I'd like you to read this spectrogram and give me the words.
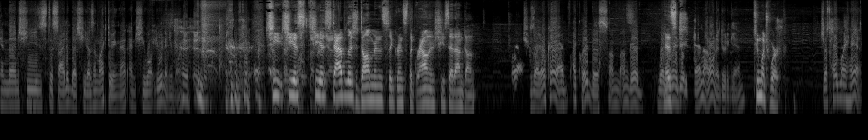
And then she's decided that she doesn't like doing that and she won't do it anymore. She she is she never again. established dominance against the ground, and she said, "I'm done." she was like, Okay, I, I cleared this. I'm I'm good. What, you want to do it again? I don't want to do it again. Too much work. Just hold my hand.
